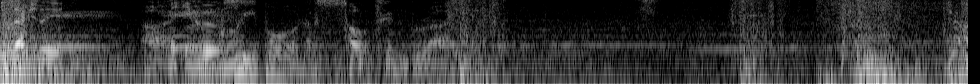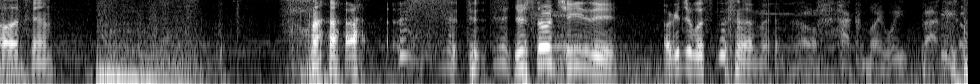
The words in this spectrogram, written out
He's actually Making moves. Reborn of salt and brine. oh that's him. Dude, You're so cheesy. How could you listen to that, man? Hack my way back to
